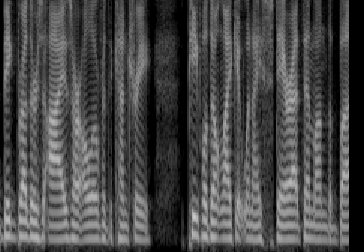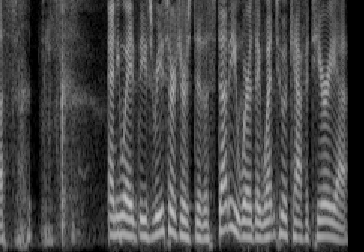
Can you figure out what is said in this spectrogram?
Big Brother's eyes are all over the country. People don't like it when I stare at them on the bus. anyway, these researchers did a study where they went to a cafeteria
